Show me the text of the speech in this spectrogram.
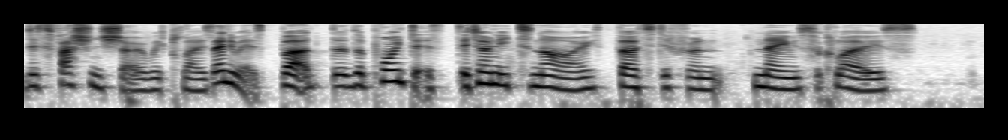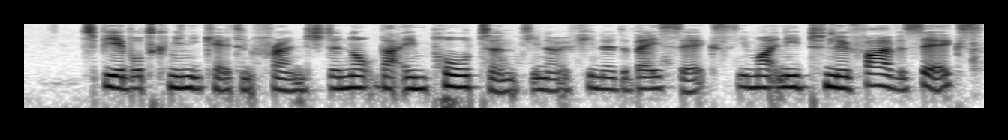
this fashion show with clothes anyways but the, the point is they don't need to know 30 different names for clothes to be able to communicate in French. They're not that important. You know, if you know the basics, you might need to know five or six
